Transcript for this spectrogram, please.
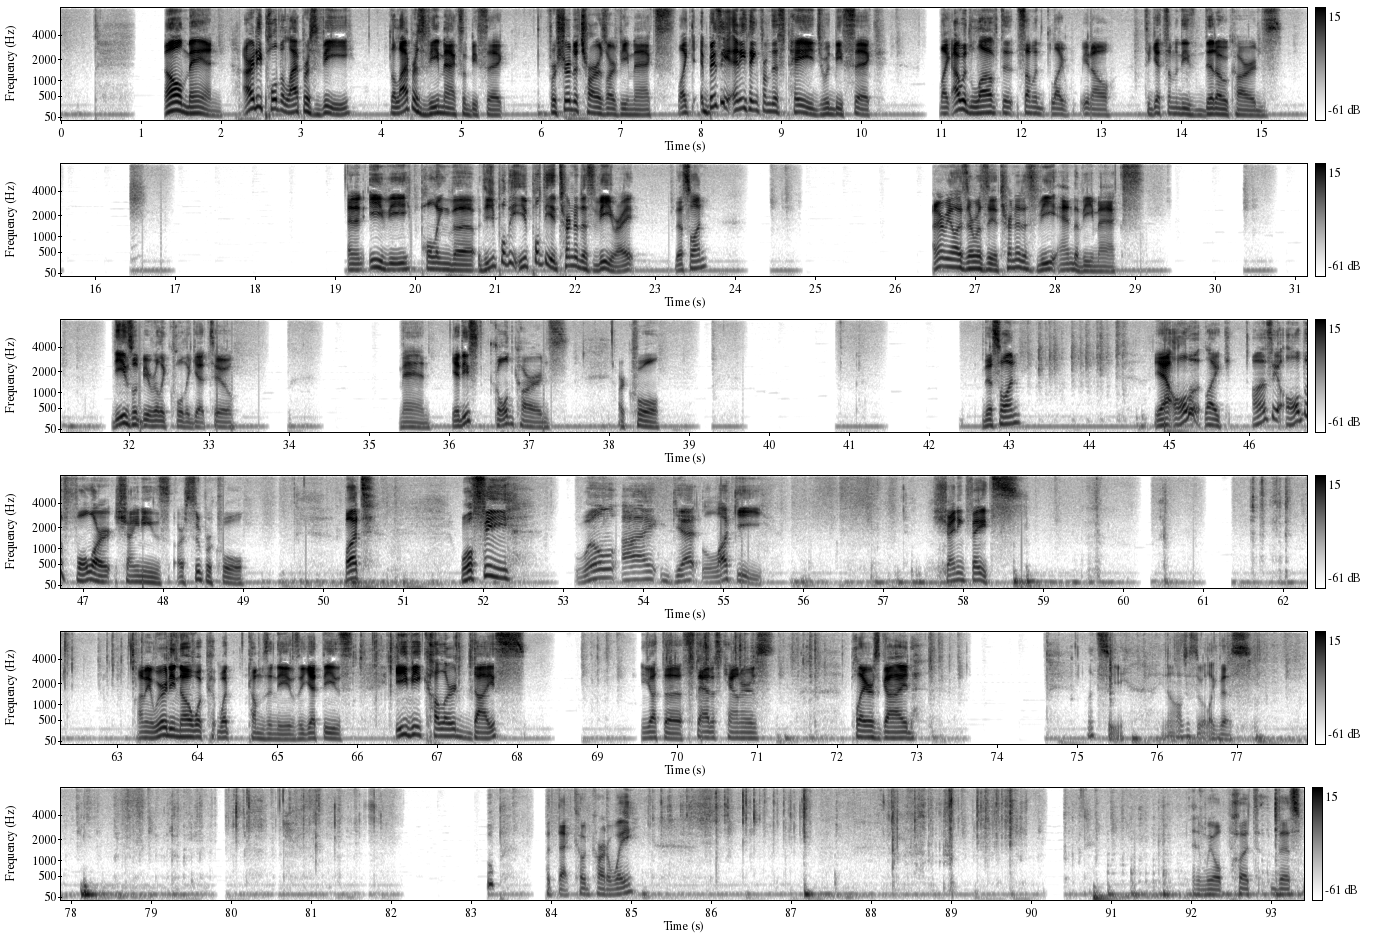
Oh man, I already pulled the Lapras V. The Lapras V Max would be sick. For sure the Charizard V Max. Like basically anything from this page would be sick. Like I would love to someone like, you know, to get some of these Ditto cards. And an EV pulling the, did you pull the, you pulled the Eternatus V, right? This one? I didn't realize there was the Eternatus V and the V Max. These would be really cool to get too. Man. Yeah, these gold cards are cool. This one? Yeah, all like, honestly, all the full art shinies are super cool. But, we'll see. Will I get lucky? Shining Fates. I mean, we already know what what comes in these. You get these EV colored dice. You got the status counters, player's guide. Let's see. You know, I'll just do it like this. Oop. Put that code card away. and we'll put this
